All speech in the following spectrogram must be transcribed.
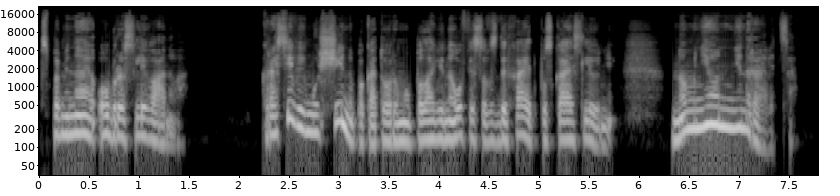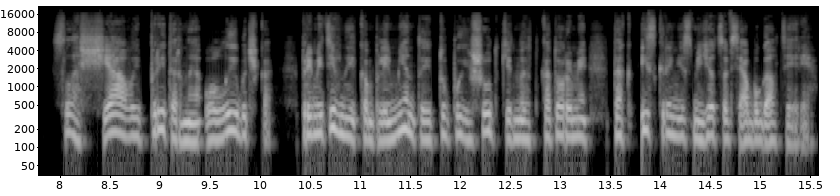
Вспоминаю образ Ливанова. Красивый мужчина, по которому половина офиса вздыхает, пуская слюни. Но мне он не нравится. Слащавый, приторная улыбочка, примитивные комплименты и тупые шутки, над которыми так искренне смеется вся бухгалтерия.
